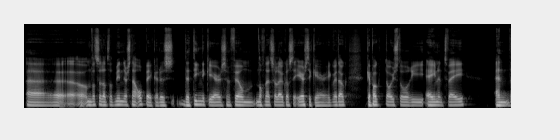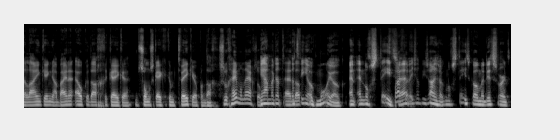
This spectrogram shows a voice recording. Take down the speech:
eh, omdat ze dat wat minder snel oppikken. Dus de tiende keer is een film nog net zo leuk als de eerste keer. Ik weet ook, ik heb ook Toy Story 1 en 2 en The Lion King, nou, bijna elke dag gekeken. Soms keek ik hem twee keer op een dag. Sloeg helemaal nergens op. ja maar dat, dat, dat- vind je ook mooi ook. En, en nog steeds, hè? Weet je wat bizar is ook? Nog steeds komen dit soort...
